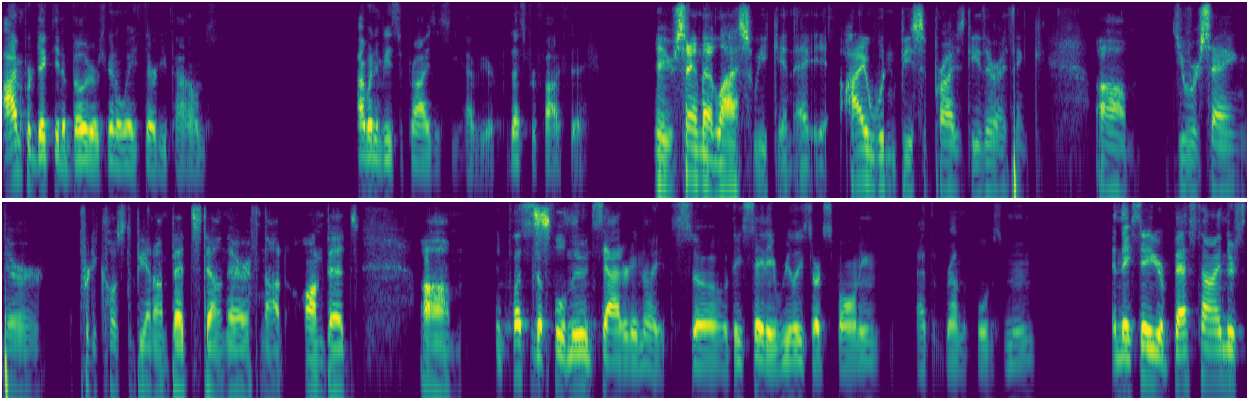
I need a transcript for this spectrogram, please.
I'm predicting a boater is going to weigh 30 pounds. I wouldn't be surprised to see heavier. That's for five fish. Yeah, you're saying that last week, and I, I wouldn't be surprised either. I think um, you were saying they're pretty close to being on beds down there, if not on beds. Um, And plus, it's a full moon Saturday night. So they say they really start spawning at the, around the full moon. And they say your best time, there's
